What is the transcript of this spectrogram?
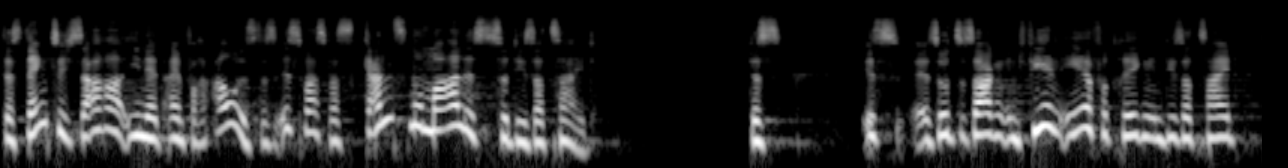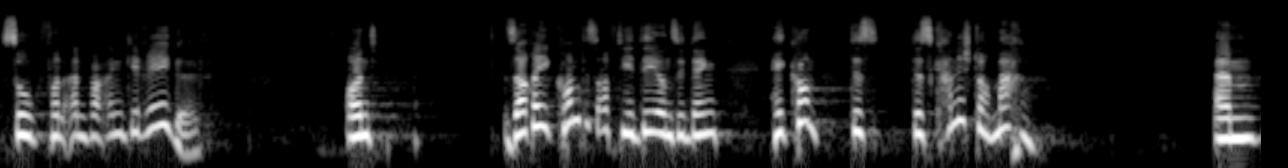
das denkt sich Sarah ihn nicht einfach aus. Das ist was, was ganz normal ist zu dieser Zeit. Das ist sozusagen in vielen Eheverträgen in dieser Zeit so von Anfang an geregelt. Und Sarai kommt es auf die Idee und sie denkt, hey komm, das, das kann ich doch machen. Ähm,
